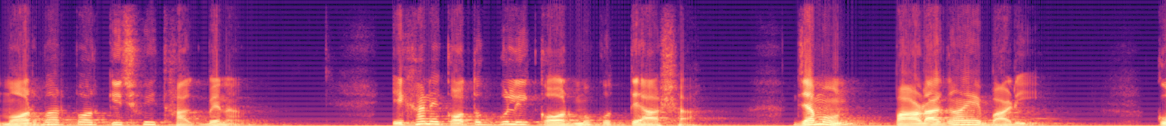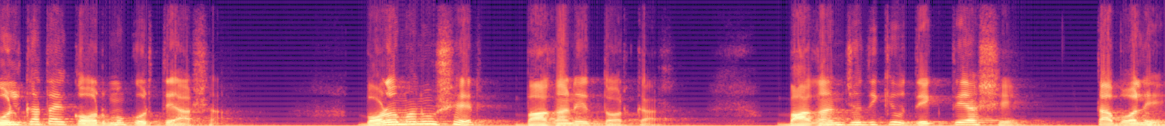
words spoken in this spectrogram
মরবার পর কিছুই থাকবে না। এখানে কতকগুলি কর্ম করতে আসা। যেমন পাড়াগাঁয়ে বাড়ি, কলকাতায় কর্ম করতে আসা। বড় মানুষের বাগানের দরকার। বাগান যদি কেউ দেখতে আসে তা বলে,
